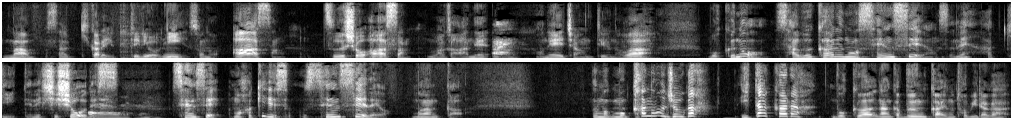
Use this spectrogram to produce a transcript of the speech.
まあ、さっきから言ってるように、その、あーさん、通称あーさん、我が姉、はい。お姉ちゃんっていうのは、僕のサブカルの先生なんですよね。はっきり言ってね。師匠です。先生。もうはっきりです。先生だよ。もうなんか。もうもう彼女がいたから、僕はなんか文化への扉が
